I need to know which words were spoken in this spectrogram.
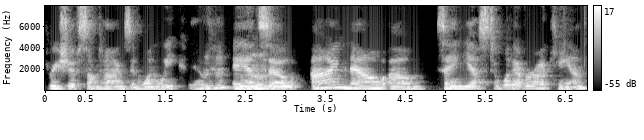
three shifts sometimes in one week. Yeah. Mhm. And Mhm. so I'm now um, saying yes to whatever I can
